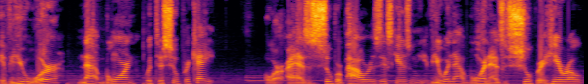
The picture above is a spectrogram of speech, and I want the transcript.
if you were not born with the super cape or as superpowers, excuse me, if you were not born as a superhero,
